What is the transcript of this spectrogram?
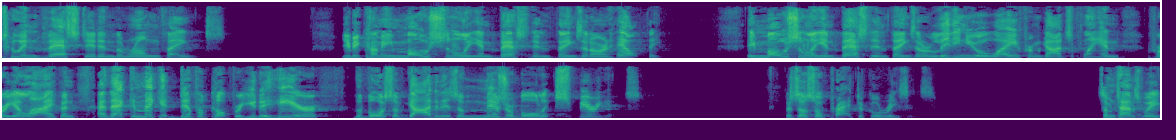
too invested in the wrong things. You become emotionally invested in things that aren't healthy emotionally invested in things that are leading you away from God's plan for your life. And, and that can make it difficult for you to hear the voice of God, and it's a miserable experience. There's also practical reasons. Sometimes we,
